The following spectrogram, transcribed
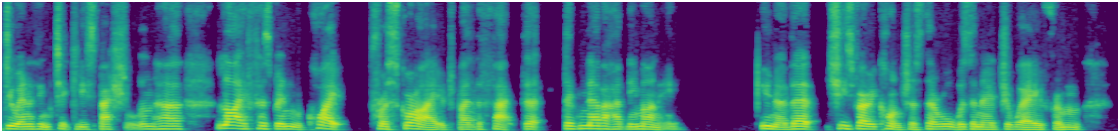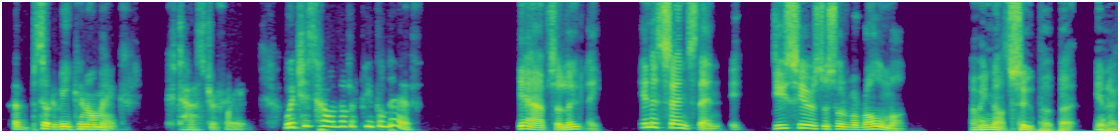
do anything particularly special, and her life has been quite prescribed by the fact that they've never had any money. You know, that she's very conscious. They're always an edge away from a sort of economic catastrophe, which is how a lot of people live. Yeah, absolutely. In a sense, then, it, do you see her as a sort of a role model? I mean, not super, but, you know,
